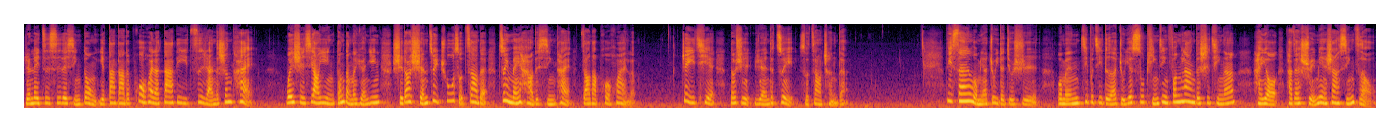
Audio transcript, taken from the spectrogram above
人类自私的行动也大大的破坏了大地自然的生态。温室效应等等的原因，使到神最初所造的最美好的形态遭到破坏了。这一切都是人的罪所造成的。第三，我们要注意的就是，我们记不记得主耶稣平静风浪的事情呢？还有他在水面上行走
